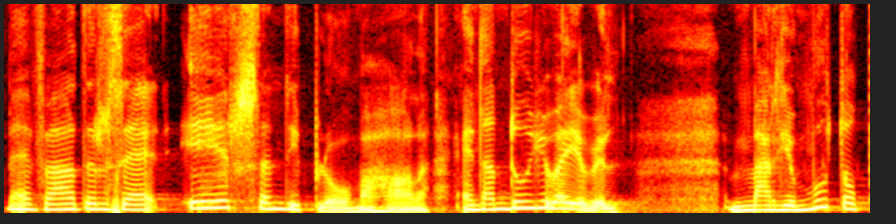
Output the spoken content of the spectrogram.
mijn vader zei eerst een diploma halen en dan doe je wat je wil. Maar je moet op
